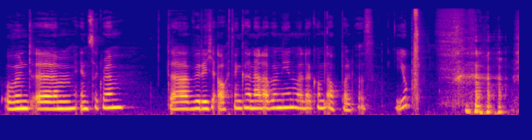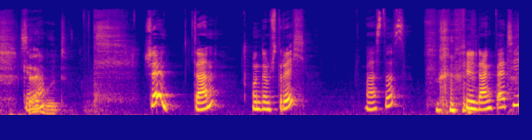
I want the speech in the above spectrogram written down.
Und ähm, Instagram, da würde ich auch den Kanal abonnieren, weil da kommt auch bald was. Jupp. Sehr Genau. gut. Schön, dann unterm Strich war's das. Vielen Dank, Betty,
